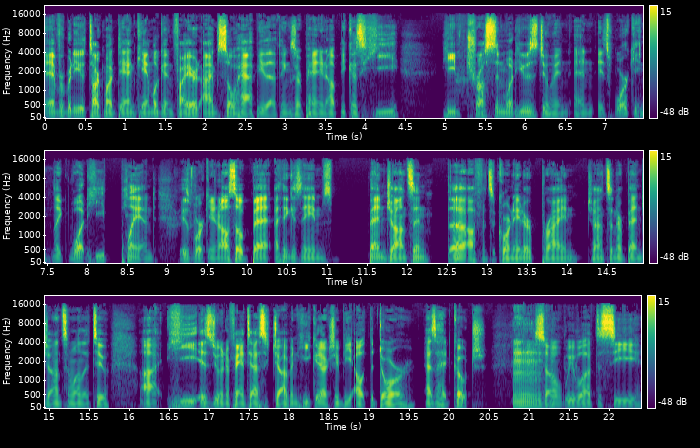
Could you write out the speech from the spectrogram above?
everybody talking about Dan Campbell getting fired, I'm so happy that things are panning out because he he trusts in what he was doing and it's working. Like what he planned is working. And also Ben I think his name's Ben Johnson, the offensive coordinator, Brian Johnson or Ben Johnson, one of the two. Uh, he is doing a fantastic job and he could actually be out the door as a head coach. Hmm. So we will have to see,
